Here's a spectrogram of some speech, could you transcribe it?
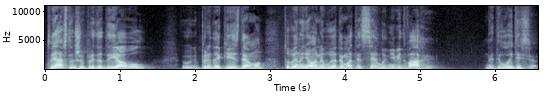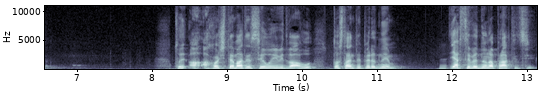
То ясно, що прийде диявол, прийде якийсь демон, то ви на нього не будете мати силу, ні відваги. Не дивуйтеся. То, а, а хочете мати силу і відвагу, то станьте перед ним. Як це видно на практиці?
